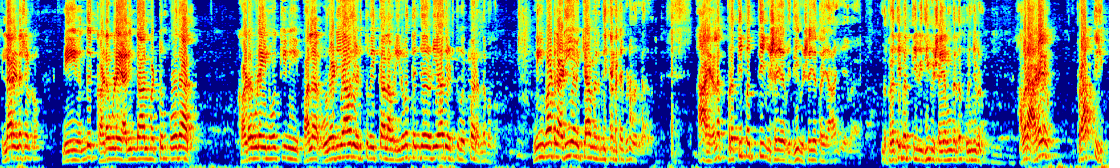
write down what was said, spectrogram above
எல்லாரும் என்ன சொல்றோம்? நீ வந்து கடவுளை அறிந்தால் மட்டும் போதாது. கடவுளை நோக்கி நீ பல ஒரு அடியாவது எடுத்து வைத்தால் அவர் இருபத்தஞ்சு அடியாவது எடுத்து வைப்பார் அந்த பக்கம். நீ பாட்டுக்கு அடியே வைக்காம இருந்தீங்கன்னா எப்படி வருவார் ஆகையால பிரதிபத்தி விஷய விதி விஷயத்தையா ஏவ இந்த பிரதிபத்தி விதி விஷயம்ங்கிறத புரிஞ்சுக்கணும். அவரை அடையணும். பிராப்தி.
